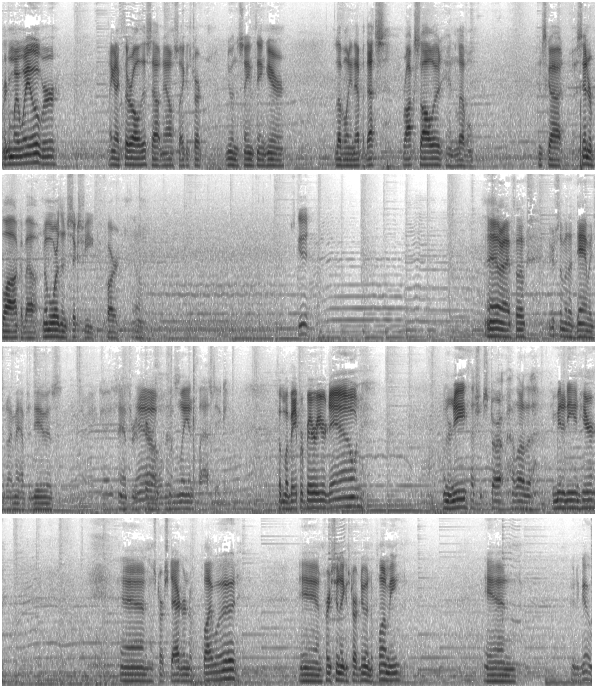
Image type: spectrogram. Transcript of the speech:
Working my way over. I gotta clear all this out now so I can start doing the same thing here. Leveling that, but that's rock solid and level. It's got a center block about no more than six feet apart. So. It's good. Alright folks, here's some of the damage that I may have to do is I have to repair Now all this. I'm laying plastic. Put my vapor barrier down underneath. That should start a lot of the humidity in here. And I'll start staggering the plywood. And pretty soon I can start doing the plumbing. And good to go.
